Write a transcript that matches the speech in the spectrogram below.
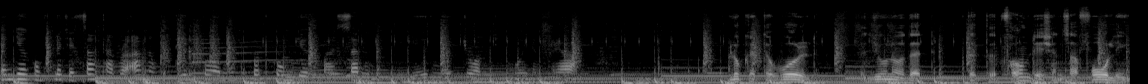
ចឹងយើងកុំភ្លេចឲ្យសោះថាព្រះអង្គនឹងប្រទានពរនិងផ្គត់ផ្គង់យើងបើសិនជាយើងនៅជាប់ជាមួយនឹងព្រះអង្គ Look at the world. You know that, that the foundations are falling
